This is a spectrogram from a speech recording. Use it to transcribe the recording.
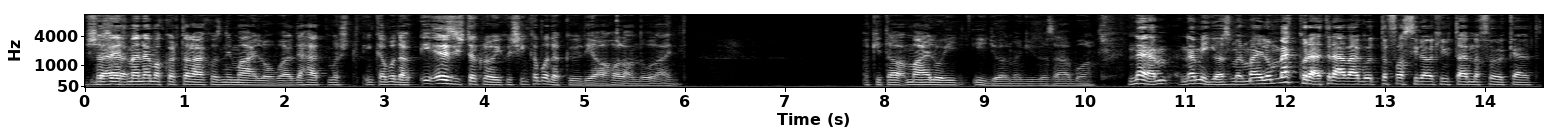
És De- azért, mert nem akar találkozni Milo-val, de hát most inkább oda, ez is tök logikus, inkább oda küldi a halandó lányt. Akit a Milo így, így öl meg igazából. Nem, nem igaz, mert Milo mekkorát rávágott a faszira, aki utána fölkelt.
